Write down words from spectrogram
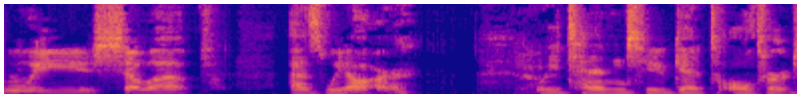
we show up as we are, we tend to get altered.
